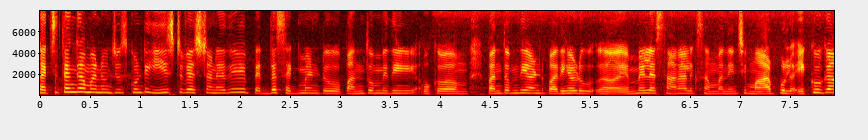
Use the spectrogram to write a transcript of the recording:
ఖచ్చితంగా మనం చూసుకుంటే ఈస్ట్ వెస్ట్ అనేది పెద్ద సెగ్మెంట్. పంతొమ్మిది ఒక పంతొమ్మిది అండ్ పదిహేడు ఎమ్మెల్యే స్థానాలకు సంబంధించి మార్పులు. ఎక్కువగా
